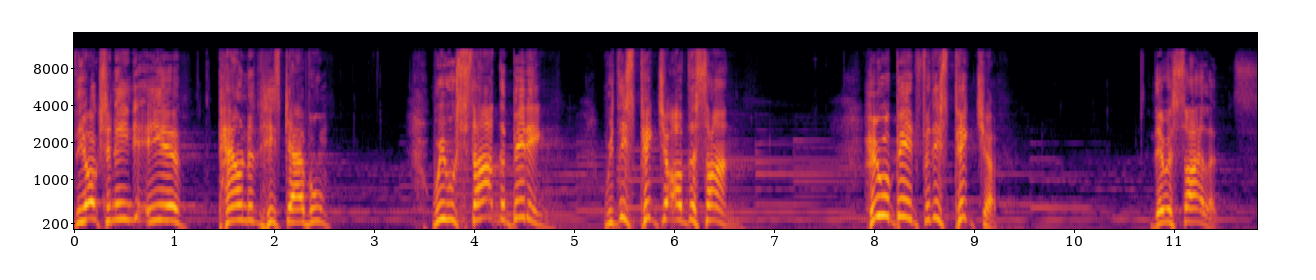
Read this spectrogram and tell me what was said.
The auctioneer pounded his gavel. We will start the bidding with this picture of the son. Who will bid for this picture? There was silence.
